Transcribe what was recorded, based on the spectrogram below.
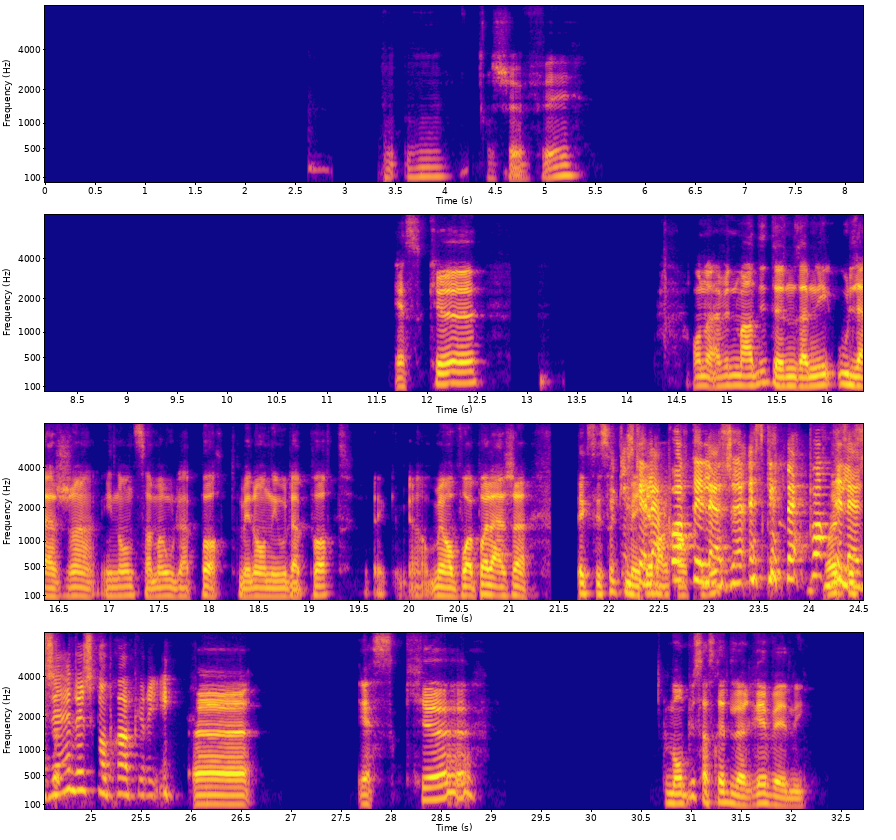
Mmh. Je vais Est-ce que on avait demandé de nous amener où l'agent et non nécessairement où la porte, mais là, on est où la porte? Fait que mais on mais on voit pas l'agent. Fait que c'est ça qui Est-ce que m'inquiète la encore porte est plus. l'agent? Est-ce que la porte Ouais, est c'est ça. l'agent? Là, je comprends plus rien. Heu, est-ce que mon but, ça serait de le révéler.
